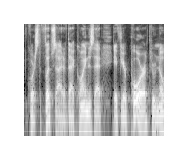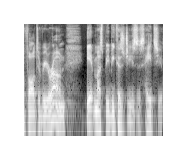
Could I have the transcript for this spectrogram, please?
Of course, the flip side of that coin is that if you're poor through no fault of your own, it must be because Jesus hates you.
